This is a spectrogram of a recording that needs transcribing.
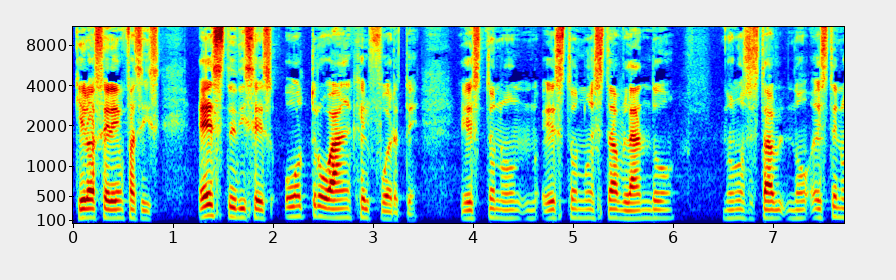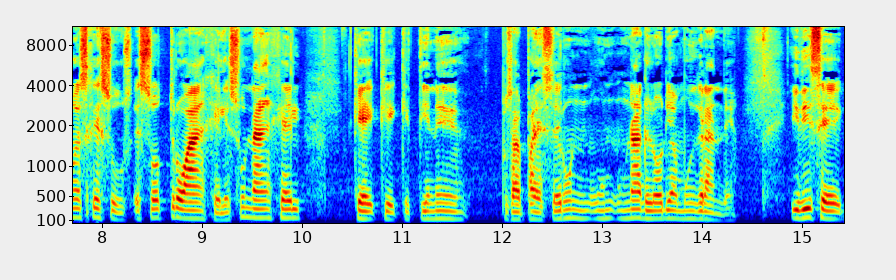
Quiero hacer énfasis, este dice es otro ángel fuerte. Esto no, esto no está hablando, no nos está, no, este no es Jesús, es otro ángel, es un ángel que, que, que tiene, pues al parecer, un, una gloria muy grande. Y dice,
